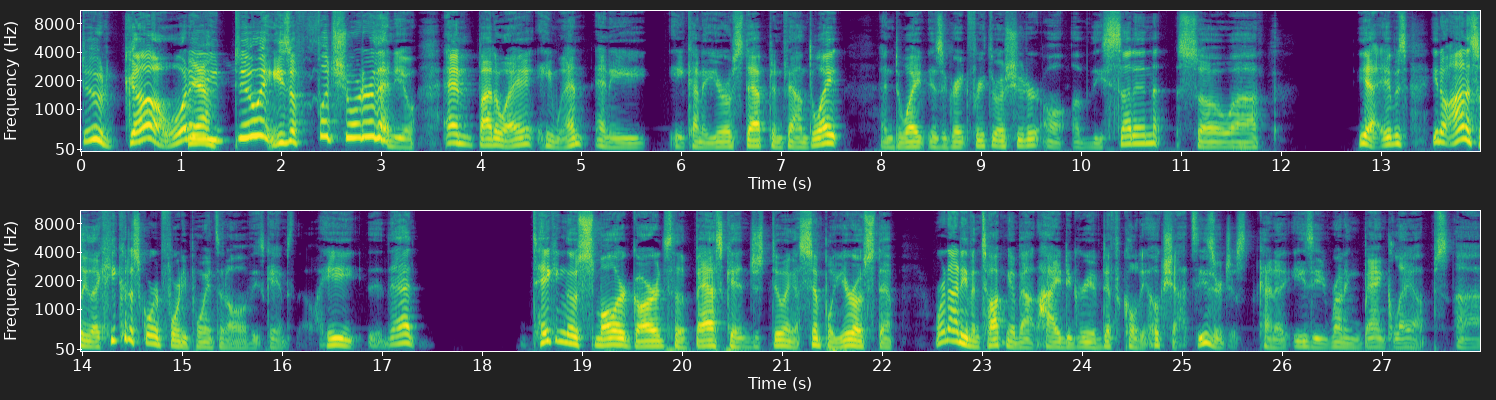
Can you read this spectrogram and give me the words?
dude, go. What are Yeah. you doing? He's a foot shorter than you. And by the way, he went and he, he kind of Euro stepped and found Dwight and Dwight is a great free throw shooter all of the sudden. So, uh, yeah, it was, you know, honestly, like he could have scored 40 points in all of these games, though. He, that, taking those smaller guards to the basket and just doing a simple Euro step, we're not even talking about high degree of difficulty hook shots. These are just kind of easy running bank layups. Uh,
